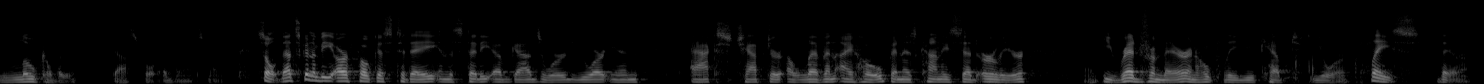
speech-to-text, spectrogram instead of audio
locally, gospel advancement. So that's going to be our focus today in the study of God's Word. You are in Acts chapter 11, I hope. And as Connie said earlier, uh, he read from there, and hopefully you kept your place there.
